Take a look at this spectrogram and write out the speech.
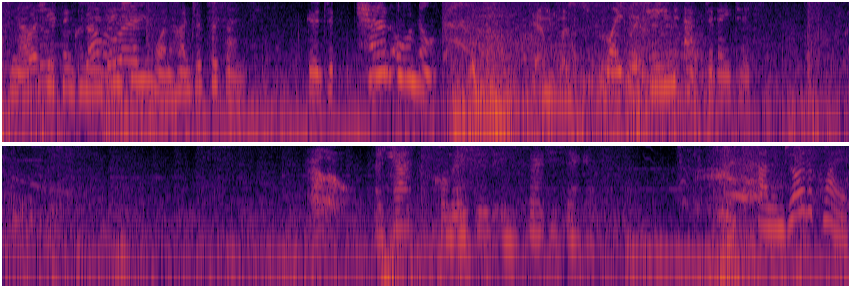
Personality synchronization 100%. Good to can or not. Flight routine activated. Hello. Attack commences in 30 seconds. I'll enjoy the quiet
